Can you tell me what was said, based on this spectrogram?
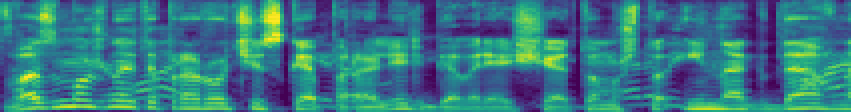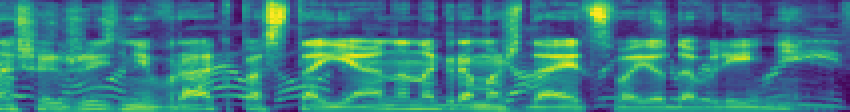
Возможно, это пророческая параллель, говорящая о том, что иногда в нашей жизни враг постоянно нагромождает свое давление.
